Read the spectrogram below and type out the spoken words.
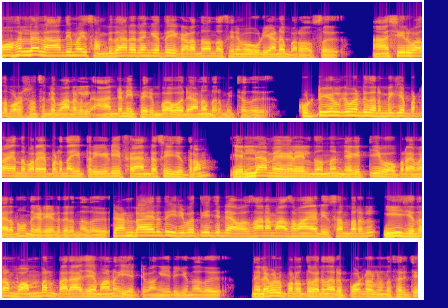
മോഹൻലാൽ ആദ്യമായി സംവിധാന രംഗത്തേക്ക് കടന്നു വന്ന സിനിമ കൂടിയാണ് ബറോസ്. ആശീർവാദ് പ്രൊഡക്ഷൻസിന്റെ ബാനറിൽ ആന്റണി പെരുമ്പാവൂരാണ് നിർമ്മിച്ചത്. കുട്ടികൾക്ക് വേണ്ടി നിർമ്മിക്കപ്പെട്ട എന്ന് പറയപ്പെടുന്ന ഈ ത്രീ ഡി ഫാന്റസി ചിത്രം എല്ലാ മേഖലയിൽ നിന്നും നെഗറ്റീവ് അഭിപ്രായമായിരുന്നു നേടിയെടുത്തിരുന്നത്. രണ്ടായിരത്തി ഇരുപത്തിയഞ്ചിന്റെ അവസാന മാസമായ ഡിസംബറിൽ ഈ ചിത്രം വമ്പൻ പരാജയമാണ് ഏറ്റുവാങ്ങിയിരിക്കുന്നത്. നിലവിൽ പുറത്തു വരുന്ന റിപ്പോർട്ടുകൾ അനുസരിച്ച്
